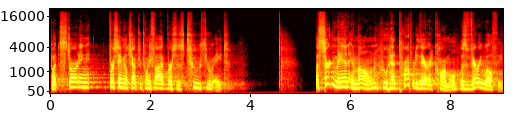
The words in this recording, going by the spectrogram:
But starting 1 Samuel chapter 25, verses 2 through 8. A certain man in Maon who had property there at Carmel was very wealthy.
